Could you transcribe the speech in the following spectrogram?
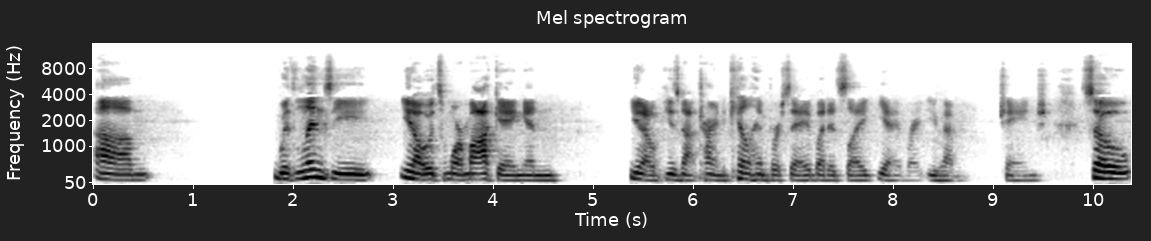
um with Lindsey, you know, it's more mocking and you know, he's not trying to kill him per se, but it's like, yeah, right, you haven't changed. So,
